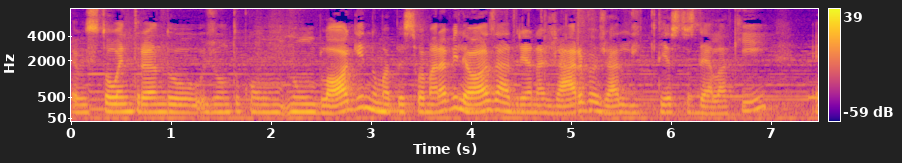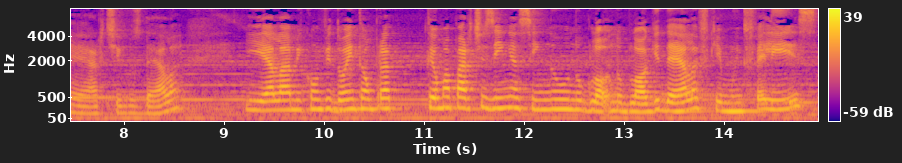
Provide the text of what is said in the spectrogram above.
eu estou entrando junto com num blog, numa pessoa maravilhosa, a Adriana Jarva, já li textos dela aqui é, artigos dela. E ela me convidou então para ter uma partezinha assim no, no, no blog dela, fiquei muito feliz.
